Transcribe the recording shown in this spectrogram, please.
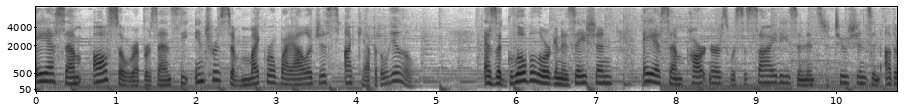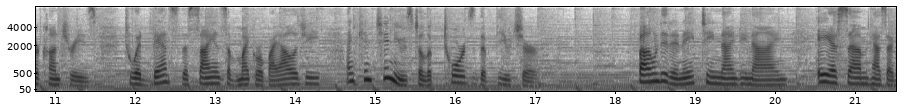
ASM also represents the interests of microbiologists on Capitol Hill. As a global organization, ASM partners with societies and institutions in other countries to advance the science of microbiology and continues to look towards the future. Founded in 1899, ASM has a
